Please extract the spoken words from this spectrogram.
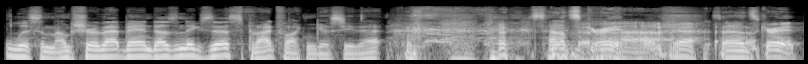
Listen, I'm sure that band doesn't exist, but I'd fucking go see that. Sounds great. yeah. Sounds great.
